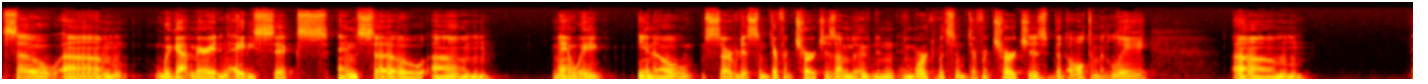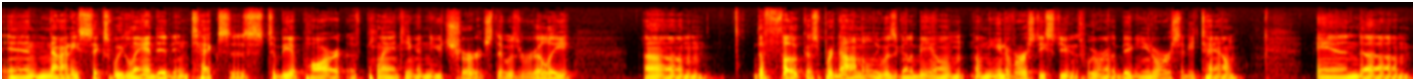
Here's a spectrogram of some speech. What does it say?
So um, we got married in 86 and so um, man we you know served at some different churches. I moved and, and worked with some different churches but ultimately um, in 96 we landed in texas to be a part of planting a new church that was really um, the focus predominantly was going to be on on university students. We were in a big university town and um,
